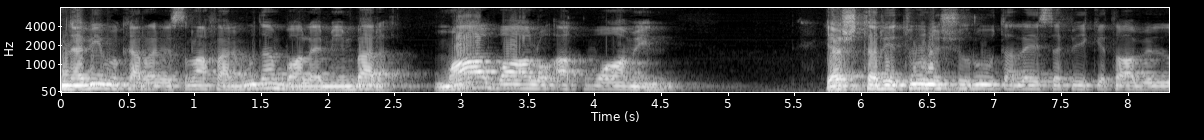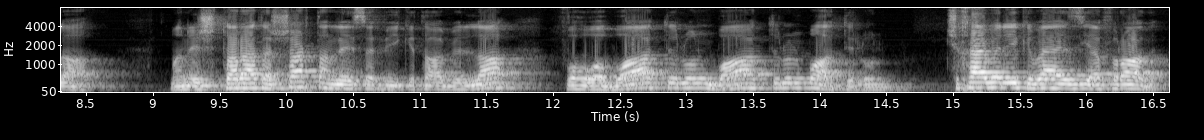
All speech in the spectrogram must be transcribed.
نبی مکرم اسلام فرمودن بالای منبر ما بال اقوام یشترطون شروطا لیس فی کتاب الله. من اشترط شرطا لیس فی کتاب الله فهو باطل باطل باطل. چه خبره که بعضی افراد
